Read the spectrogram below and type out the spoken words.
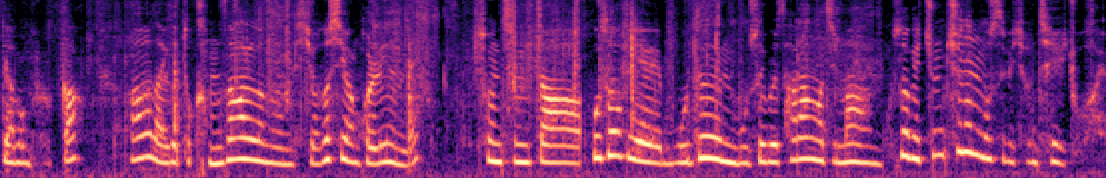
내가 한번 볼까? 아 나 이거 또 감상하려면 6시간 걸리는데? 전 진짜 호석이의 모든 모습을 사랑하지만 호석이 춤추는 모습이 전 제일 좋아요.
